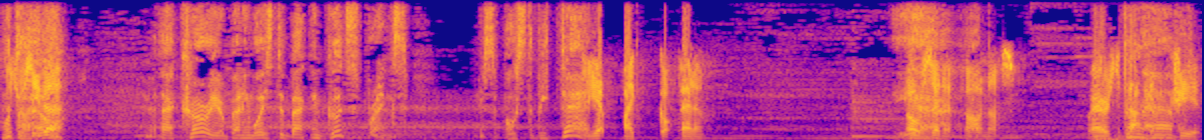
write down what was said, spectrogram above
What the hell? There. You're that courier Benny wasted back in Goodsprings. You're supposed to be dead. Yep, I got better. Yeah. Oh, I said it. Oh, nuts. Where's the platinum chip?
